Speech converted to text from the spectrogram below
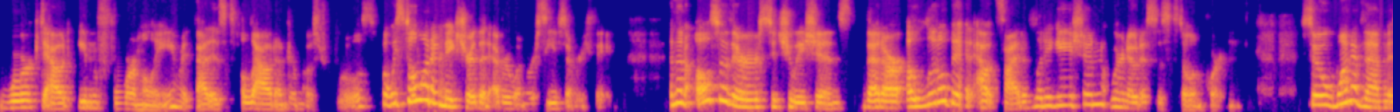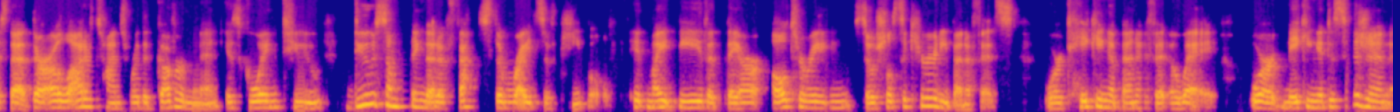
worked out informally, right? That is allowed under most rules, but we still want to make sure that everyone receives everything. And then also, there are situations that are a little bit outside of litigation where notice is still important. So, one of them is that there are a lot of times where the government is going to do something that affects the rights of people. It might be that they are altering Social Security benefits or taking a benefit away or making a decision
